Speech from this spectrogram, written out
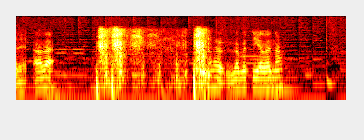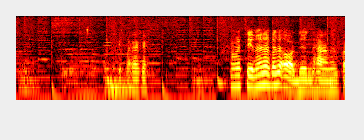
เลย เอาละเราไปเตียแล้วเนาะเก็บไปแล้วกันเราไปเตียแล้วเราก็จะออกเดินทางกันไป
